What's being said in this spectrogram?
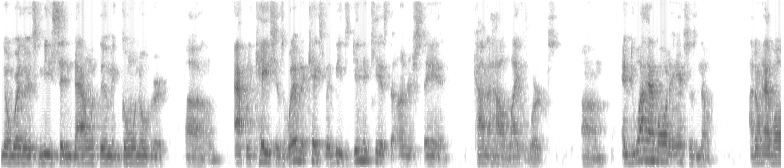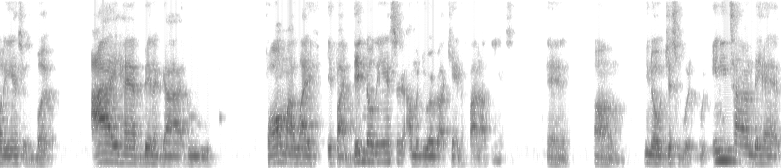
you know, whether it's me sitting down with them and going over um, applications or whatever the case may be, just getting the kids to understand kind of how life works. Um, and do I have all the answers? No, I don't have all the answers, but I have been a guy who, for all my life, if I didn't know the answer, I'm gonna do whatever I can to find out the answer. And um, you know, just with, with anytime they have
